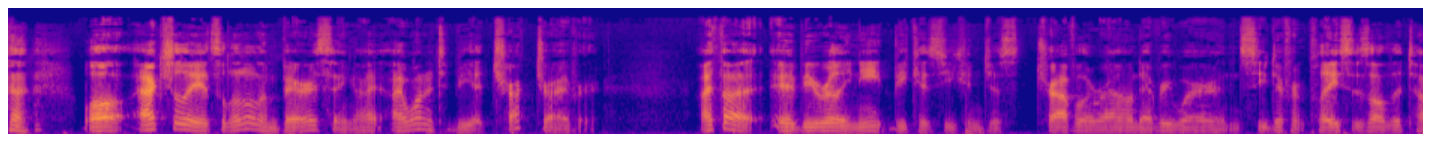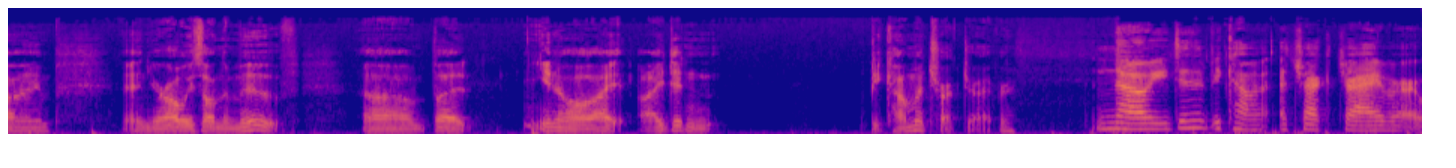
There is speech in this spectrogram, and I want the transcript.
well, actually, it's a little embarrassing. I, I wanted to be a truck driver. I thought it'd be really neat because you can just travel around everywhere and see different places all the time, and you're always on the move. Um, but you know, I I didn't become a truck driver. No, you didn't become a truck driver.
